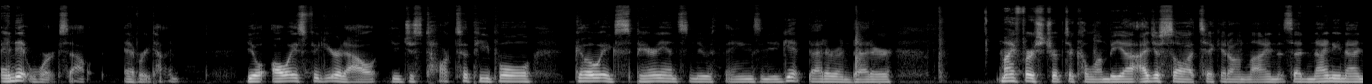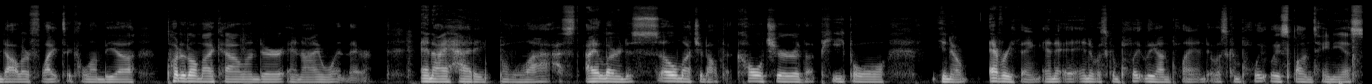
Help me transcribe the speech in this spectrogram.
And it works out every time. You'll always figure it out. You just talk to people, go experience new things, and you get better and better my first trip to Colombia, I just saw a ticket online that said $99 flight to Colombia, put it on my calendar, and I went there. And I had a blast. I learned so much about the culture, the people, you know, everything. And it, and it was completely unplanned, it was completely spontaneous.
